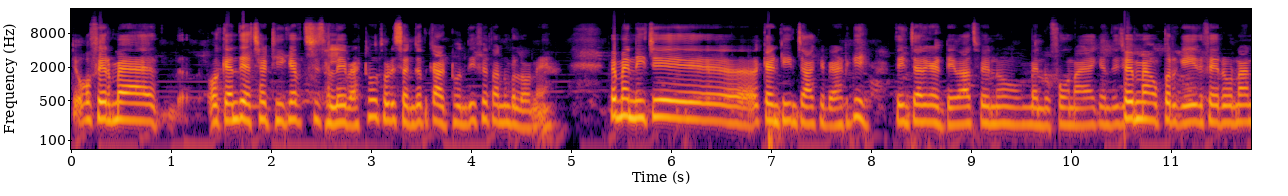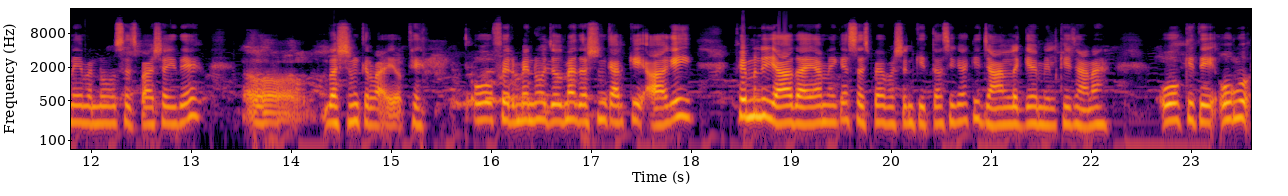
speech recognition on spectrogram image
ਤੇ ਉਹ ਫਿਰ ਮੈਂ, ਉਹ ਕਹਿੰਦੇ, ਅੱਛਾ, ਠੀਕ ਹੈ, ਤੁਸੀਂ ਥੱਲੇ ਬੈਠੋ ਥੋੜੀ ਸੰਗਤ ਘੱਟ ਹੁੰਦੀ, ਫਿਰ ਤੁਹਾਨੂੰ ਬੁਲਾਉਨੇ ਆ ਫਿਰ ਮੈਂ ਨੀਚੇ ਕੈਂਟੀਨ ਜਾ ਕੇ ਬੈਠ ਗਈ। ਤਿੰਨ ਚਾਰ ਘੰਟੇ ਬਾਅਦ ਫਿਰ ਨੂੰ ਮੈਨੂੰ ਫੋਨ ਆਇਆ, ਕਹਿੰਦੇ, ਜੀ ਫਿਰ ਮੈਂ ਉੱਪਰ ਗਈ ਫਿਰ ਉਹਨਾਂ ਨੇ ਮੈਨੂੰ ਸੱਚ ਪਾਤਸ਼ਾਹੀ ਦੇ ਦਰਸ਼ਨ ਕਰਵਾਏ ਉੱਥੇ। ਉਹ ਫਿਰ ਮੈਨੂੰ ਜਦੋਂ ਮੈਂ ਦਰਸ਼ਨ ਕਰਕੇ ਆ ਗਈ, ਫਿਰ ਮੈਨੂੰ ਯਾਦ ਆਇਆ, ਮੈਂ ਕਿਹਾ ਸੱਚ ਵਚਨ ਕੀਤਾ ਸੀਗਾ ਕਿ ਜਾਣ ਲੱਗਿਆ, ਮਿਲ ਕੇ ਜਾਣਾ। ਉਹ ਕਿਤੇ, ਉਹ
